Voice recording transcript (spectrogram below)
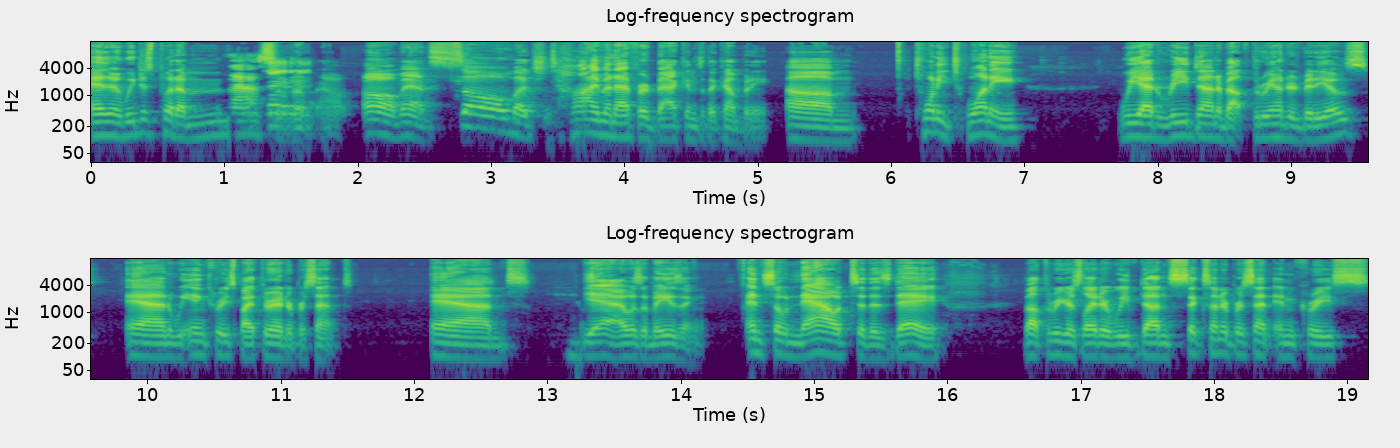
And then we just put a massive amount. Oh man, so much time and effort back into the company. Um, 2020, we had redone about 300 videos and we increased by 300%. And yeah, it was amazing. And so now to this day, about three years later, we've done 600% increase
